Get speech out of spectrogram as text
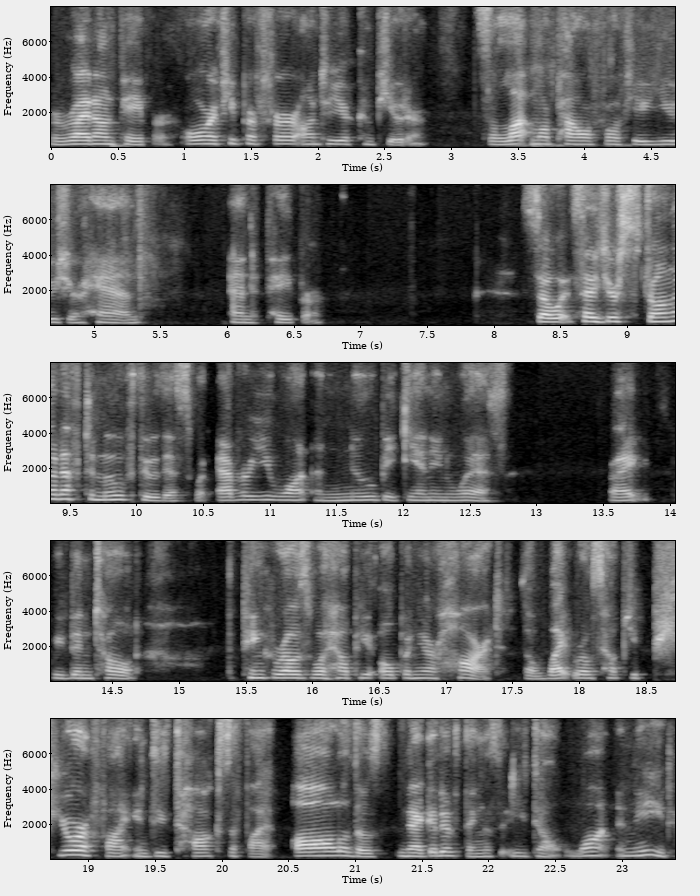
right on paper, or if you prefer, onto your computer. It's a lot more powerful if you use your hand and paper. So it says you're strong enough to move through this, whatever you want a new beginning with, right? We've been told the pink rose will help you open your heart. The white rose help you purify and detoxify all of those negative things that you don't want and need.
